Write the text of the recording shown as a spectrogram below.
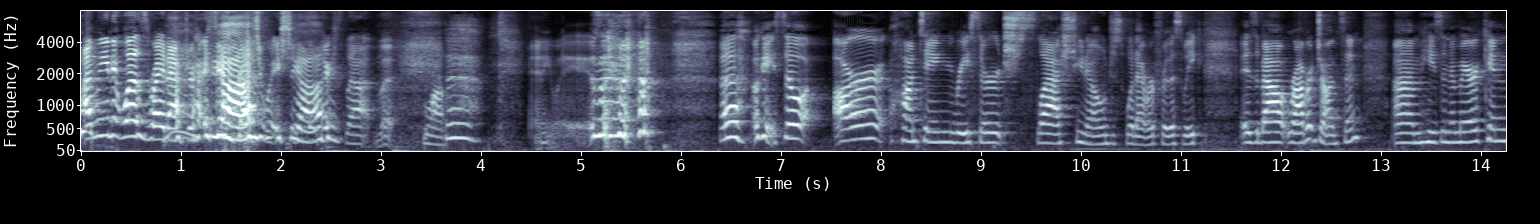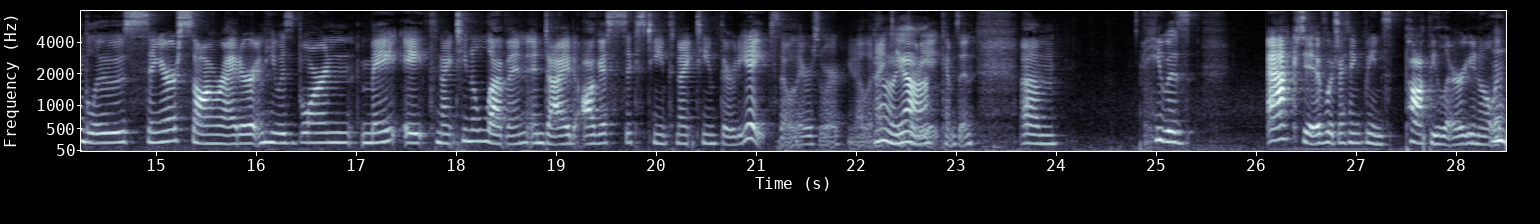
I mean, it was right after high school Yeah, graduation, yeah. so there's that. But, Wow. anyways, uh, okay. So our haunting research slash, you know, just whatever for this week is about Robert Johnson. Um, he's an American blues singer songwriter, and he was born May eighth, nineteen eleven, and died August sixteenth, nineteen thirty eight. So there's where you know the Oh, nineteen yeah. comes in. Um, he was active, which I think means popular, you know, like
